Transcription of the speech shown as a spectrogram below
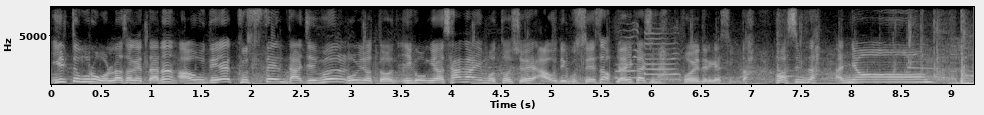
1등으로 올라서겠다는 아우디의 굳센 다짐을 보여줬던 2025 상하이 모터쇼의 아우디 부스에서 여기까지만 보여드리겠습니다. 고맙습니다. 안녕.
